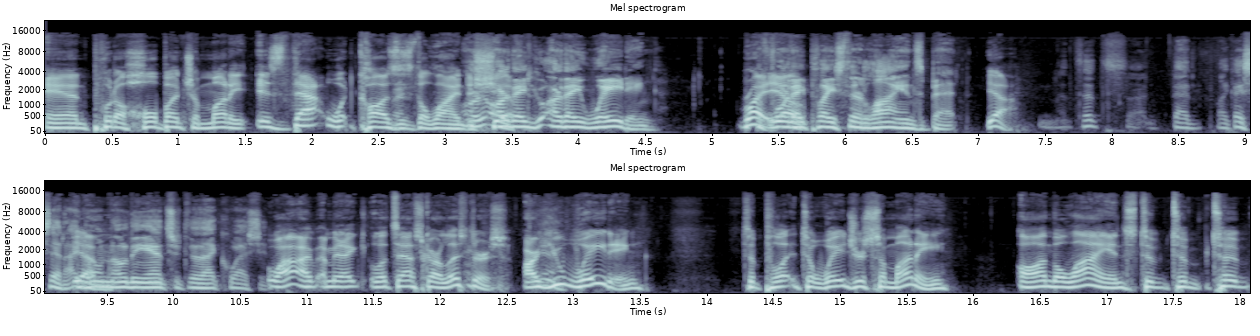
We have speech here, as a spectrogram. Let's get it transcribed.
and put a whole bunch of money? Is that what causes the line to Or shift? are they are they waiting? Right, before yeah. they place their Lions bet. Yeah. That's, that's that. Like I said, I Yeah. don't know the answer to that question. Well, I, I mean, I, let's ask our listeners: Are you waiting to play to wager some money on the Lions to to to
